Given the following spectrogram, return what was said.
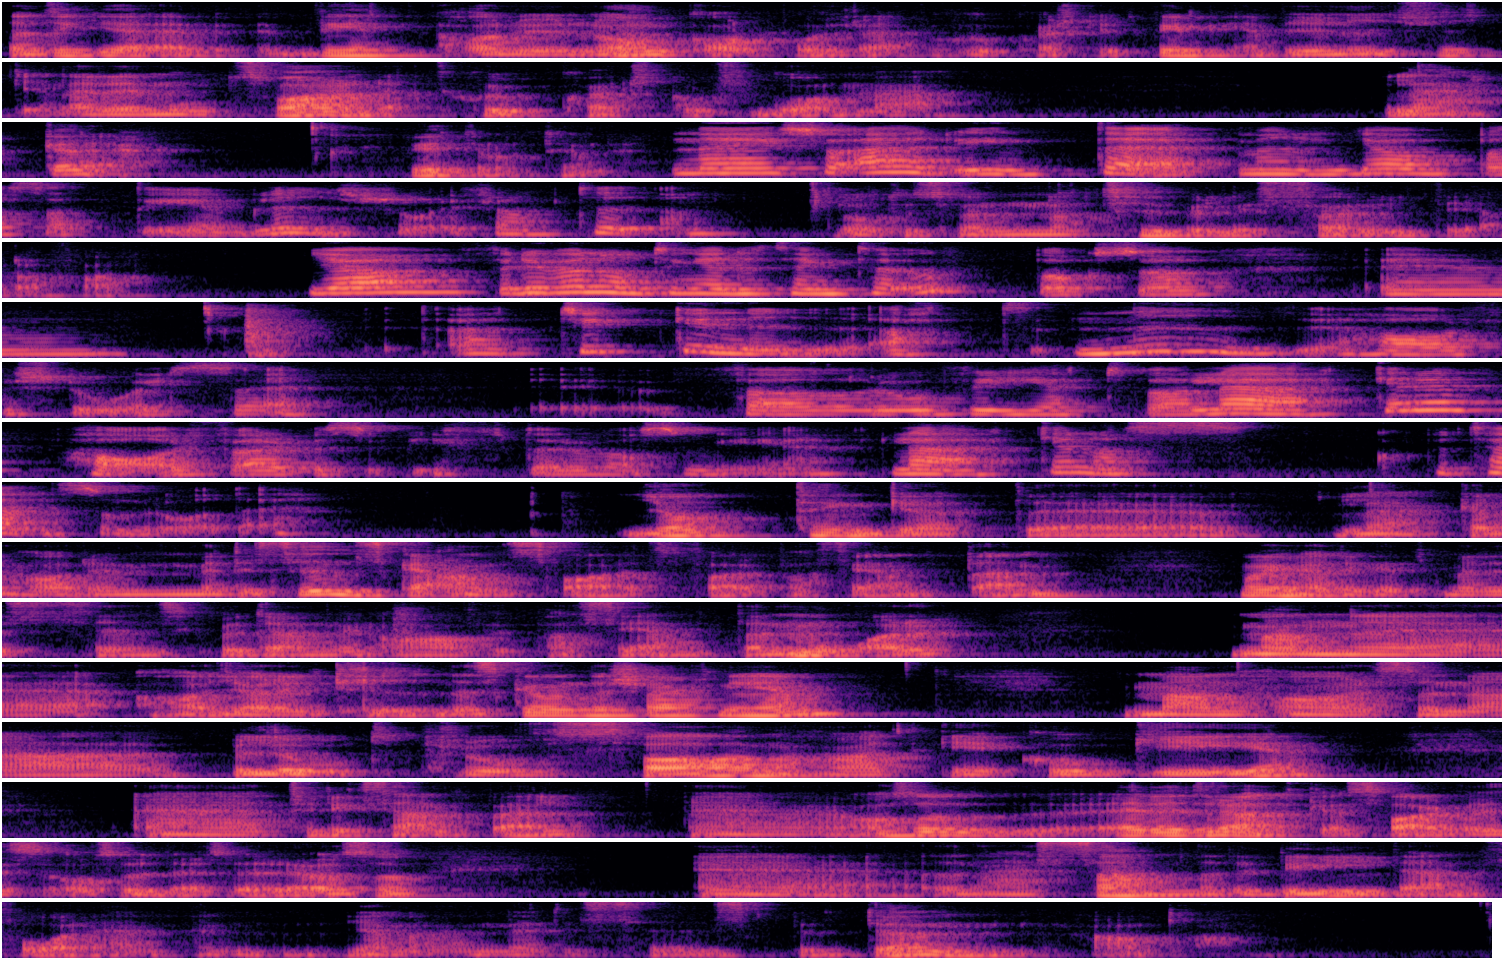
jag tycker jag vet, har du någon koll på hur det är på sjuksköterskeutbildningen? Jag blir nyfiken. Är det motsvarande att sjuksköterskor får gå med läkare? Vet du något om det? Nej, så är det inte, men jag hoppas att det blir så i framtiden. Det låter som en naturlig följd i alla fall. Ja, för det var någonting jag hade tänkt ta upp också. Äh, Eh, tycker ni att ni har förståelse eh, för och vet vad läkare har för arbetsuppgifter och vad som är läkarnas kompetensområde? Jag tänker att eh, läkaren har det medicinska ansvaret för patienten. Man gör en medicinsk bedömning av hur patienten mår. Man eh, gör den kliniska undersökningen. Man har sina blodprovsvar, man har ett EKG eh, till exempel. Eh, och så är det ett röntgensvar och så vidare. Och, så vidare. och så eh, den här samlade bilden får en, en, gör man en medicinsk bedömning av. Då.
